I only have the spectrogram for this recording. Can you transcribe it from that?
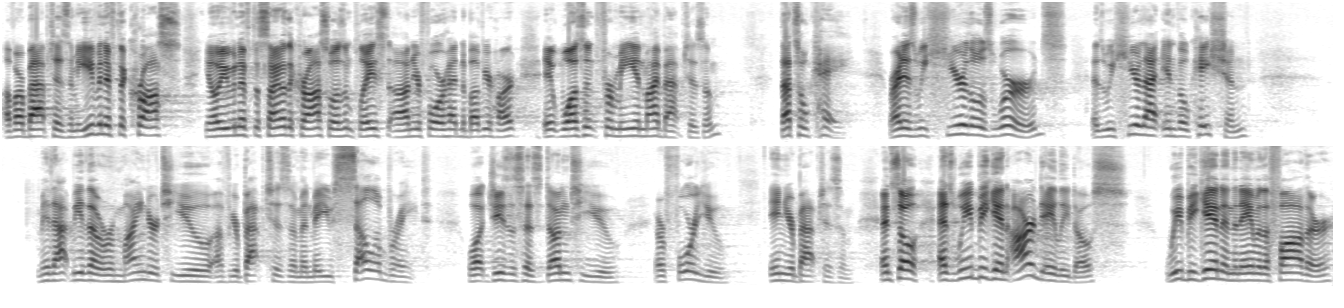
of our baptism. Even if the cross, you know, even if the sign of the cross wasn't placed on your forehead and above your heart, it wasn't for me in my baptism. That's okay, right? As we hear those words, as we hear that invocation, may that be the reminder to you of your baptism, and may you celebrate what Jesus has done to you or for you in your baptism. And so, as we begin our daily dose, we begin in the name of the Father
